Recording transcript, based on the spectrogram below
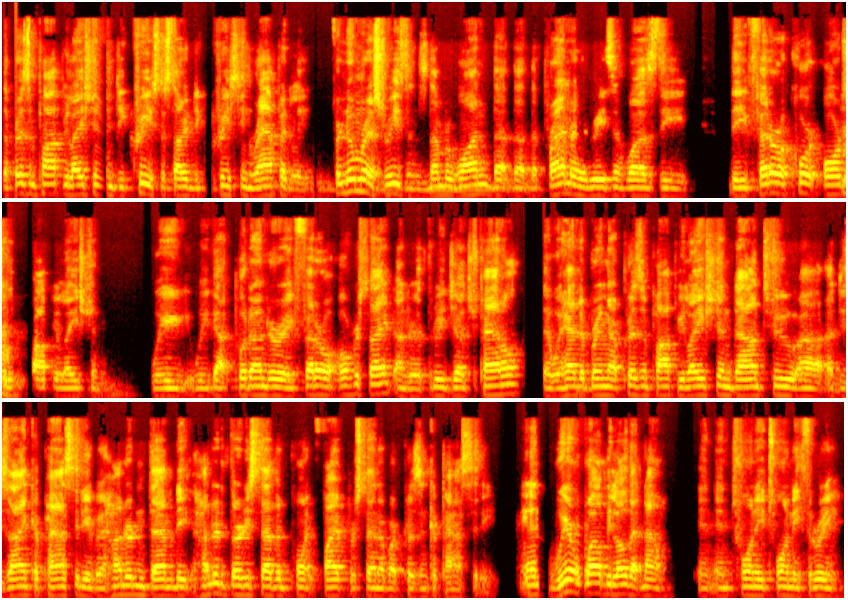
the prison population decreased. It started decreasing rapidly for numerous reasons. Number one, the, the, the primary reason was the, the federal court ordered population we we got put under a federal oversight under a three judge panel that we had to bring our prison population down to uh, a design capacity of 170 137.5% of our prison capacity. And we're well below that now in, in 2023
